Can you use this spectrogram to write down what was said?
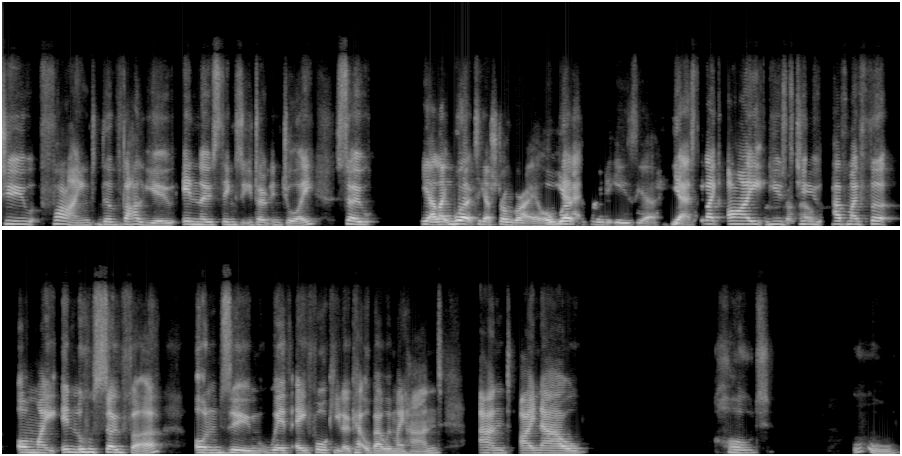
to find the value in those things that you don't enjoy. So yeah, like work to get stronger at it or yeah. work to find it easier. Yes, like I used to have my foot on my in-laws sofa on Zoom with a four kilo kettlebell in my hand. And I now hold, oh,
